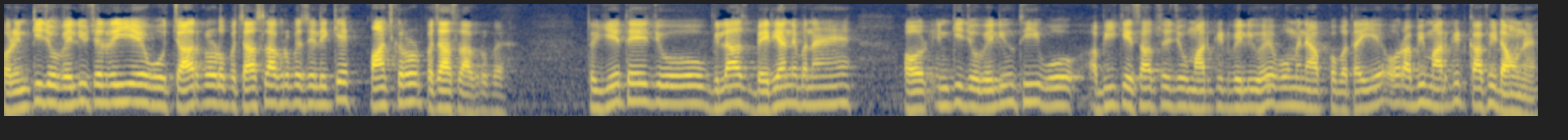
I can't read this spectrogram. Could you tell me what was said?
और इनकी जो वैल्यू चल रही है, वो चार करोड़ पचास लाख रुपए से लेके पाँच करोड़ पचास लाख रुपए। तो ये थे जो विलास बैरिया ने बनाए हैं, और इनकी जो वैल्यू थी, वो अभी के हिसाब से जो मार्केट वैल्यू है, वो मैंने आपको बताई है, और अभी मार्केट काफ़ी डाउन है।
